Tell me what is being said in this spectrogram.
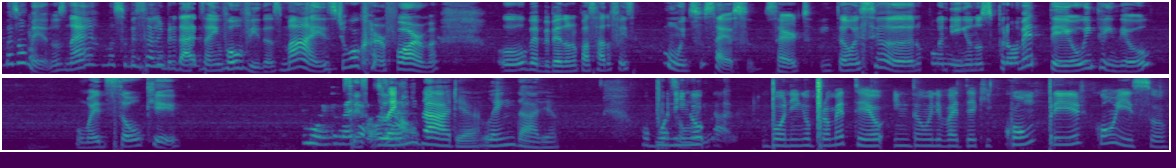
mais ou menos, né? Umas subcelebridades aí envolvidas. Mas, de qualquer forma, o BBB do ano passado fez muito sucesso, certo? Então, esse ano, o Boninho nos prometeu, entendeu? Uma edição o quê? Muito melhor. Lendária, lendária. O Boninho, lendária. Boninho prometeu, então ele vai ter que cumprir com isso.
